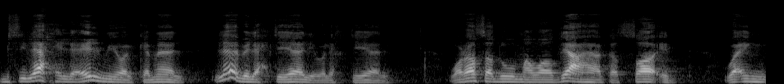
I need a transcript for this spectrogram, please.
بسلاح العلم والكمال لا بالاحتيال والاختيال. ورصدوا مواضعها كالصائد وإن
